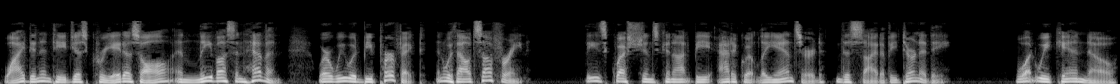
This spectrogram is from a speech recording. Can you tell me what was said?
Why didn't he just create us all and leave us in heaven, where we would be perfect and without suffering? These questions cannot be adequately answered this side of eternity. What we can know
